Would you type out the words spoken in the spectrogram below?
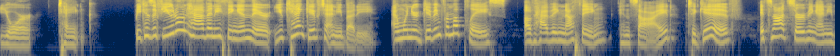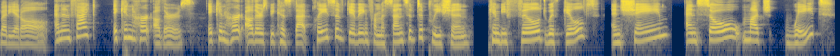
your tank. Because if you don't have anything in there, you can't give to anybody. And when you're giving from a place of having nothing inside to give, it's not serving anybody at all. And in fact, it can hurt others. It can hurt others because that place of giving from a sense of depletion can be filled with guilt and shame and so much weight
